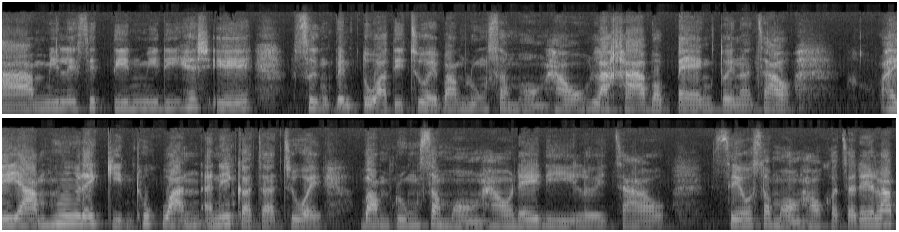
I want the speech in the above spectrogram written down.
3 มีเลซิติน มี DHA ซึ่งเป็นตัวที่ช่วยบำรุงสมองเฮาราคาบ่แพงตัวนะเจ้า พยายามฮื้อได้กินทุกวัน อันนี้ก็จะช่วยบำรุงสมองเฮาได้ดีเลยเจ้า เซลล์สมองเฮาก็จะได้รับ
